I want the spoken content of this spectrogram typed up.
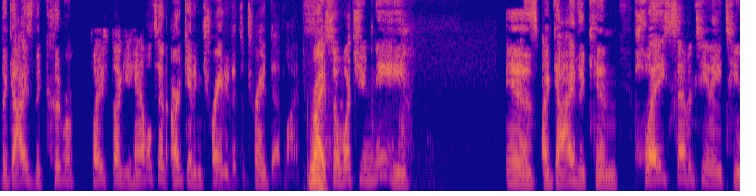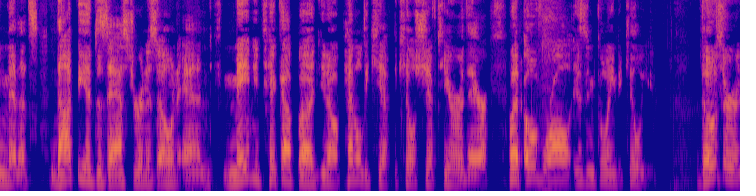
the guys that could replace Dougie Hamilton aren't getting traded at the trade deadline. right. So what you need is a guy that can play 17 18 minutes not be a disaster in his own end maybe pick up a you know a penalty kill shift here or there but overall isn't going to kill you those are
